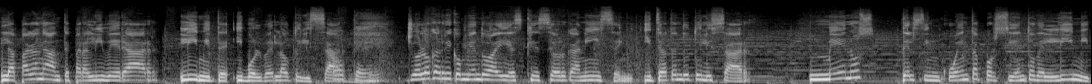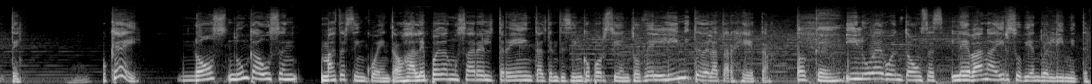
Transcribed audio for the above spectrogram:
la pagan antes para liberar límite y volverla a utilizar. Yo lo que recomiendo ahí es que se organicen y traten de utilizar menos del 50% del límite. ¿Ok? No, nunca usen más del 50. Ojalá puedan usar el 30, el 35% del límite de la tarjeta. Ok. Y luego entonces le van a ir subiendo el límite.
